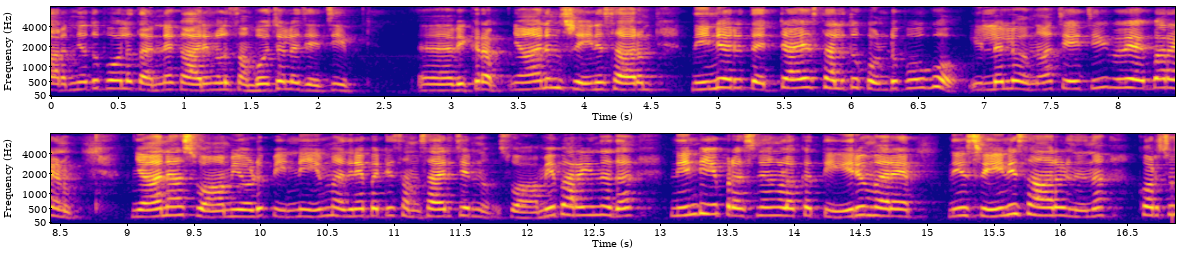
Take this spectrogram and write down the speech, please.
പറഞ്ഞതുപോലെ തന്നെ കാര്യങ്ങൾ സംഭവിച്ചല്ലോ ചേച്ചി. വിക്രം ഞാനും ശ്രീനി സാറും നിന്നെ ഒരു തെറ്റായ സ്ഥലത്ത് കൊണ്ടുപോകുമോ ഇല്ലല്ലോ എന്നാ ചേച്ചി പറയണം. ഞാൻ ആ സ്വാമിയോട് പിന്നെയും അതിനെപ്പറ്റി സംസാരിച്ചിരുന്നു. സ്വാമി പറയുന്നത് നിന്റെ ഈ പ്രശ്നങ്ങളൊക്കെ തീരും വരെ നീ ശ്രീനി സാറിൽ നിന്ന് കുറച്ച്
